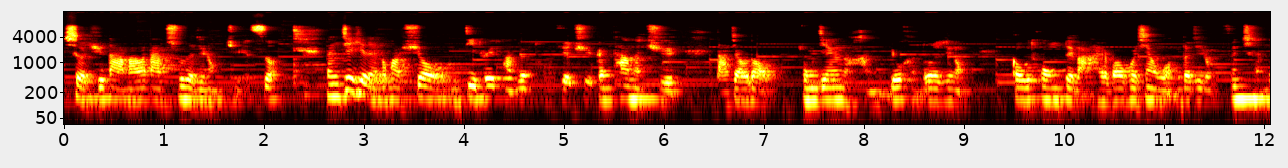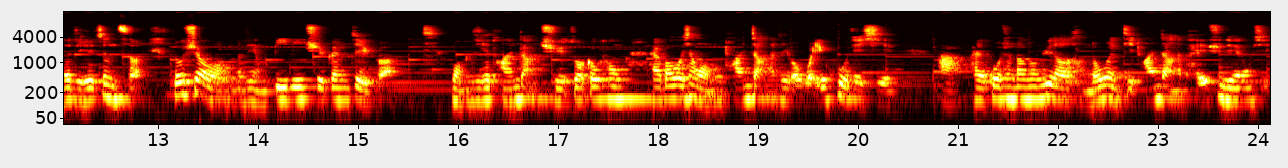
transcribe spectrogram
社区大妈大叔的这种角色，但这些人的话，需要我们地推团队的同学去跟他们去打交道，中间很有很多的这种沟通，对吧？还有包括像我们的这种分成的这些政策，都需要我们的这种 BD 去跟这个。我们这些团长去做沟通，还有包括像我们团长的这个维护这些啊，还有过程当中遇到的很多问题，团长的培训这些东西，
